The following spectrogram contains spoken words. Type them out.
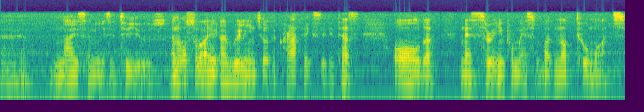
uh, nice and easy to use. And also I, I really enjoy the graphics. It has all the necessary information but not too much.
